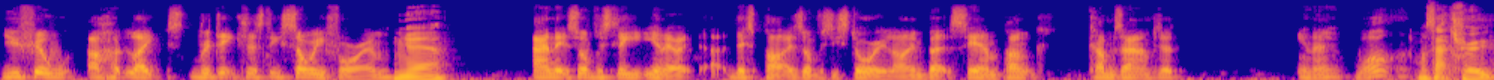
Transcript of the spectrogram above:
you feel uh, like ridiculously sorry for him. yeah. And it's obviously, you know, this part is obviously storyline, but CM Punk comes out and says, you know, what? Was that true?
